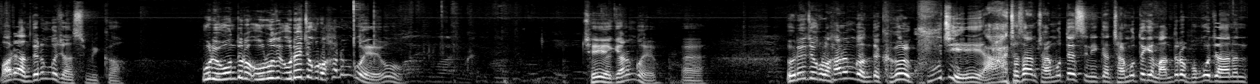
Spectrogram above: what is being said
말이 안 되는 거지 않습니까? 우리 의원들은 의례- 의례적으로 하는 거예요. 제 얘기하는 거예요. 예. 의례적으로 하는 건데 그걸 굳이 아 저 사람 잘못됐으니까 잘못되게 만들어 보고자 하는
